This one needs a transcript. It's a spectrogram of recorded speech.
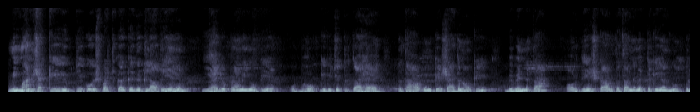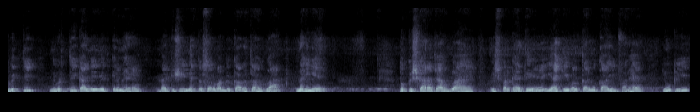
मीमांसक की युक्ति को स्पष्ट करके दिखलाते हैं, यह जो प्राणियों के उपभोग की विचित्रता है तथा उनके साधनों की विभिन्नता और देश काल तथा निमित्त के अनुरूप प्रवृत्ति, निवृत्ति का नियमित क्रम है, वह किसी नित्य सर्वज्ञ का रचा हुआ नहीं है। तो किसका रचा हुआ है? इस पर कहते यह केवल कर्म का ही फल है, क्योंकि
